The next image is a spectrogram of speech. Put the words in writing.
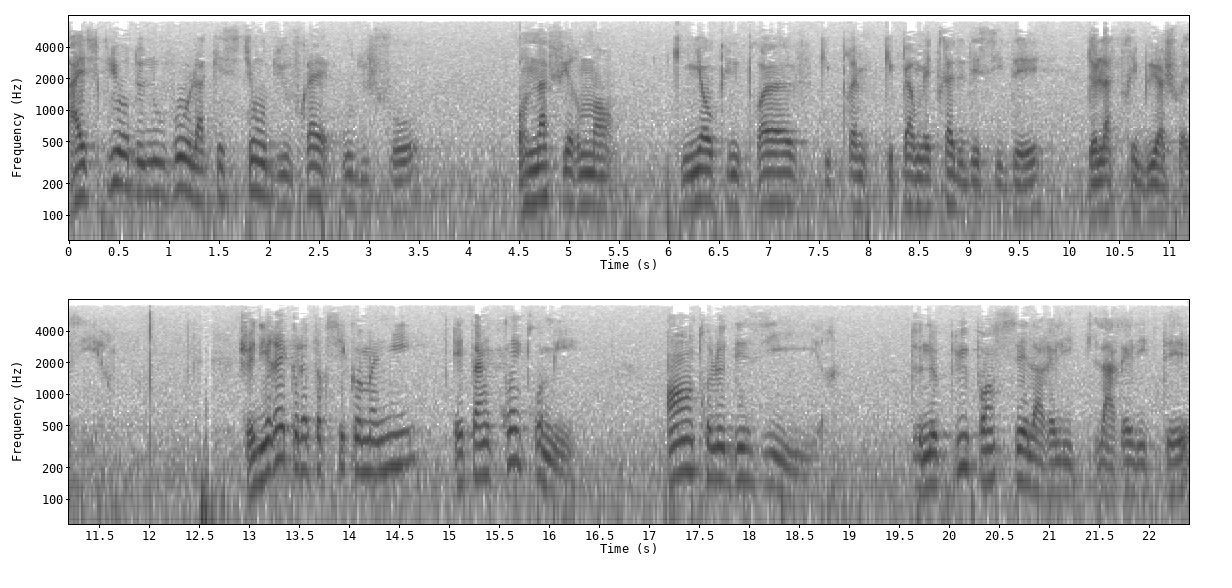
à exclure de nouveau la question du vrai ou du faux en affirmant qu'il n'y a aucune preuve qui, qui permettrait de décider de l'attribut à choisir. Je dirais que la toxicomanie est un compromis entre le désir de ne plus penser la, réalité,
